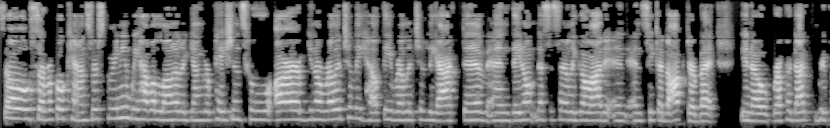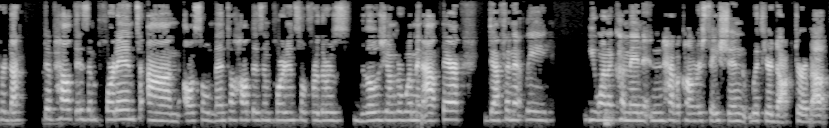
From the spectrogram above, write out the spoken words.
So cervical cancer screening, we have a lot of younger patients who are, you know, relatively healthy, relatively active, and they don't necessarily go out and, and seek a doctor, but, you know, reproduct, reproductive health is important. Um, also mental health is important. So for those, those younger women out there, definitely you want to come in and have a conversation with your doctor about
